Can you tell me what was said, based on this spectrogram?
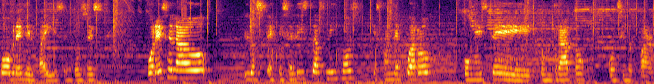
pobres del país. Entonces, por ese lado, los especialistas mismos están de acuerdo con este contrato con Sinopharm.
